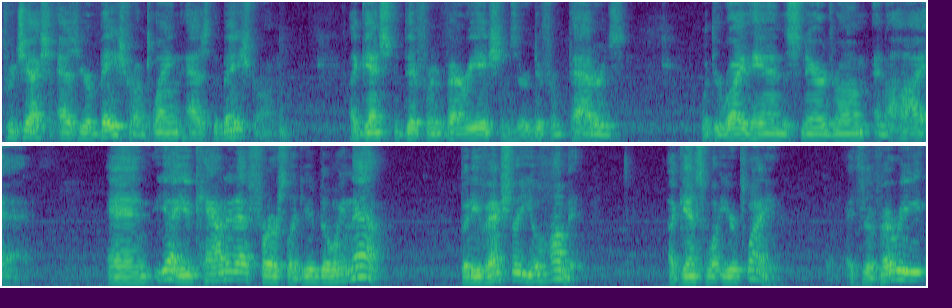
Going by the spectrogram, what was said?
projects as your bass drum, playing as the bass drum, against the different variations or different patterns with the right hand, the snare drum, and the hi-hat. And yeah, you count it at first like you're doing now, but eventually you hum it against what you're playing. It's a very,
